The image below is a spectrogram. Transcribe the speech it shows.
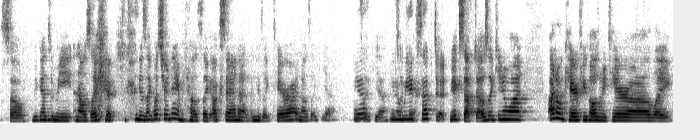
So we get to meet, and I was like, he was like, what's your name? And I was like, Oksana, and then he's like, Tara, and I was like, yeah. I was Yeah. like, yeah, You know, we accept it. we accept it. I was like, you know what? I don't care if he calls me Tara, like,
